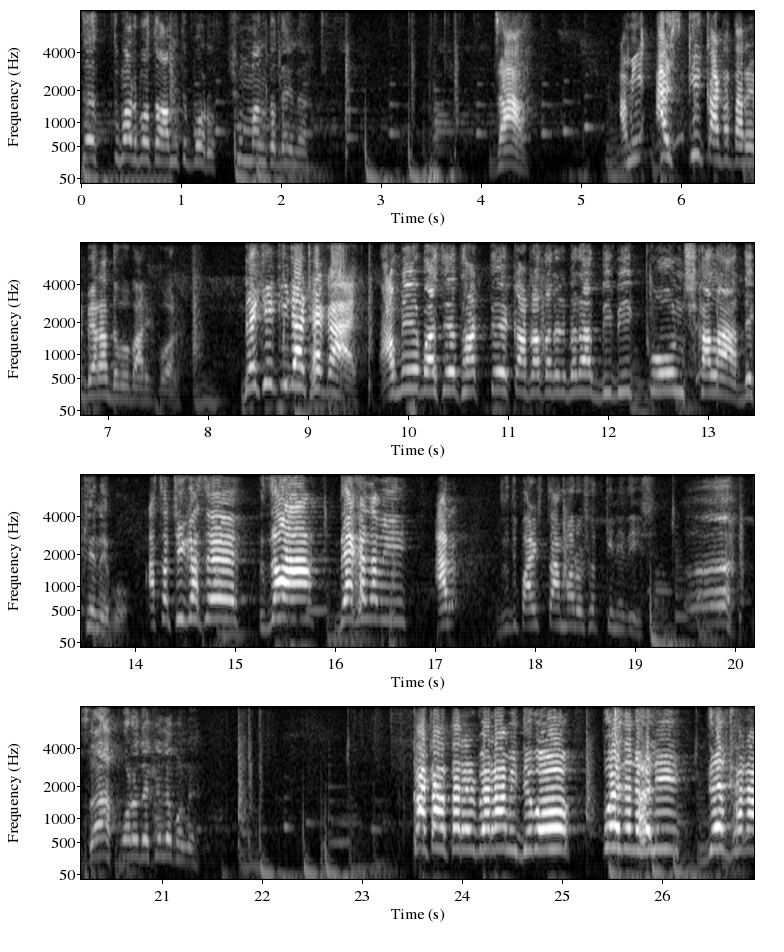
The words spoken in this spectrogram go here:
তা তোমার বউ তো আমি তো বড় সম্মান তো দেয় না। যা আমি আজকে কাটা তারে বেড়া দেবো বাড়ির পর। দেখি কিনা ঠেকায়। আমি বাসে থাকতে কাটা তারের বেড়া দিবি কোন শালা? দেখে নেব। আচ্ছা ঠিক আছে। যা দেখা যাবি। আর যদি পারিস তো আমার ওষুধ কিনে দিস। আহ, যা পরে দেখে নেব নে। কাটা তারের বেড়া আমি দেব। প্রয়োজন হলি জেলখানা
